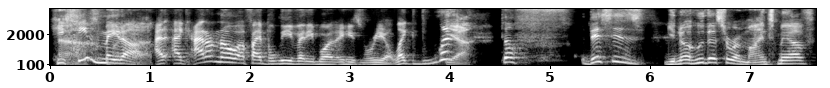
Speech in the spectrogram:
he Oh, seems made up. I, I I don't know if I believe anymore that he's real. Like what yeah. the f- this is You know who this reminds me of?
